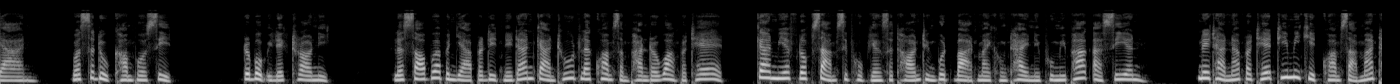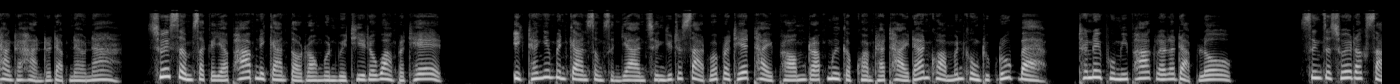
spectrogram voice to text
ยาน วัสดุคอมโพสิต ระบบอิเล็กทรอนิกส์ และซอฟต์แวร์ปัญญาประดิษฐ์ในด้านการทูตและความสัมพันธ์ระหว่างประเทศ การมี F-36 ยังสะท้อนถึงบทบาทใหม่ของไทยในภูมิภาคอาเซียน ในฐานะประเทศที่มีขีดความสามารถทางทหารระดับแนวหน้า ช่วยเสริมศักยภาพในการต่อรองบนเวทีระหว่างประเทศ อีกทั้งยังเป็นการส่งสัญญาณเชิงยุทธศาสตร์ว่าประเทศไทยพร้อมรับมือกับความท้าทายด้านความมั่นคงทุกรูปแบบ ทั้งในภูมิภาคและระดับโลก ซึ่งจะช่วยรักษา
